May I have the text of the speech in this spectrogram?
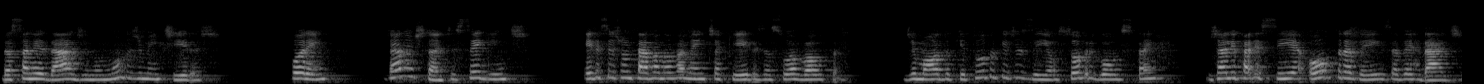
da sanidade no mundo de mentiras. Porém, já no instante seguinte, ele se juntava novamente àqueles à sua volta, de modo que tudo o que diziam sobre Goldstein já lhe parecia outra vez a verdade.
